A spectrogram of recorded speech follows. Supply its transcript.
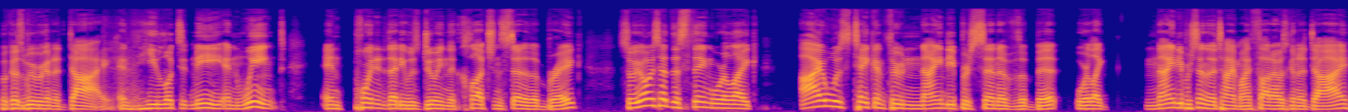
because we were going to die. And he looked at me and winked and pointed that he was doing the clutch instead of the brake. So he always had this thing where like I was taken through ninety percent of the bit, where like ninety percent of the time I thought I was going to die,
